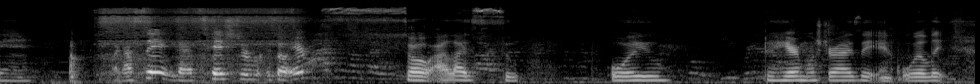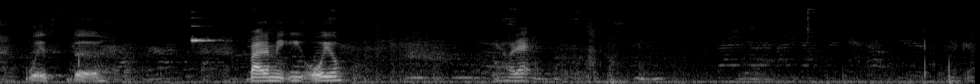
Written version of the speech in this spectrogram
Then, like I said, you gotta test your so every. So I like to oil the hair, moisturize it, and oil it with the vitamin E oil. You know that. Okay.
